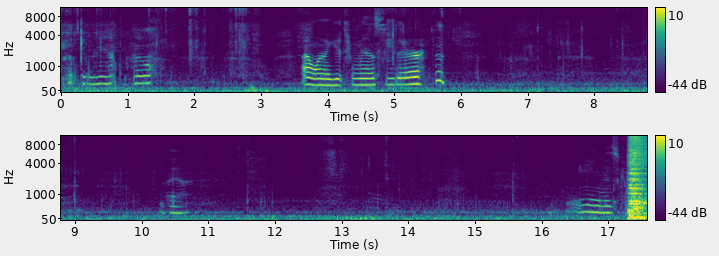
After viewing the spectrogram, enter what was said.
Truck in that. Oh. I don't want to get too messy there. that. Rain is coming.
